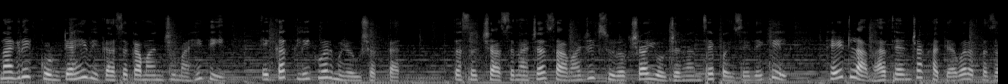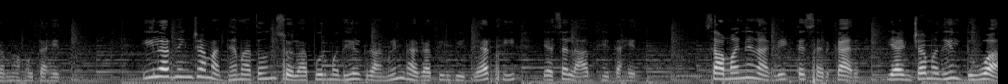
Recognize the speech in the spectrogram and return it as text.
नागरिक कोणत्याही विकास कामांची माहिती एका क्लिकवर मिळवू शकतात. तसंच शासनाच्या सामाजिक सुरक्षा योजनांचे पैसे देखील थेट लाभार्थ्यांच्या खात्यावर आता जमा होत आहेत. ई लर्निंगच्या माध्यमातून सोलापूरमधील ग्रामीण भागातील विद्यार्थी याचा लाभ घेत आहेत. सामान्य नागरिक ते सरकार यांच्यामधील दुवा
